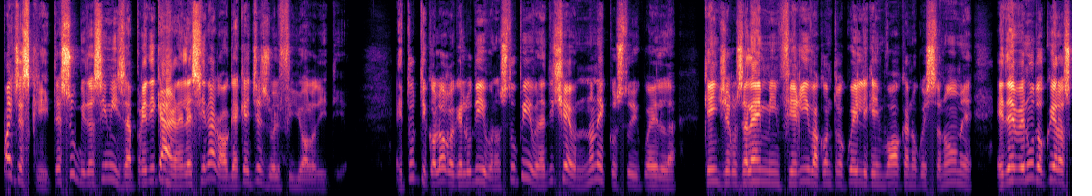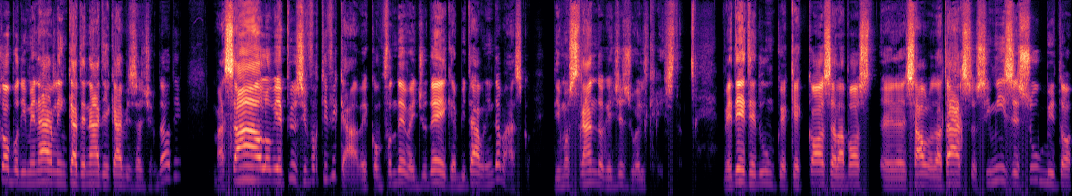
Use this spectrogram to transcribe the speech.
poi c'è scritto, e subito si mise a predicare nelle sinagoghe che Gesù è il figliuolo di Dio. E tutti coloro che l'udivano stupivano e dicevano, non è costui quel che in Gerusalemme infieriva contro quelli che invocano questo nome ed è venuto qui allo scopo di menarli incatenati ai capi sacerdoti? Ma Saulo via più si fortificava e confondeva i giudei che abitavano in Damasco, dimostrando che Gesù è il Cristo. Vedete dunque che cosa eh, Saulo da Tarso si mise subito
